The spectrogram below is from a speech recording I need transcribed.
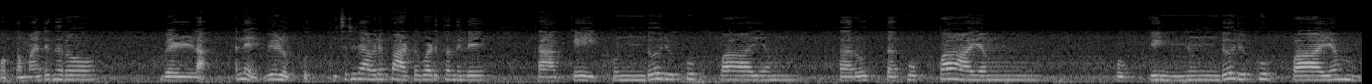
കൊക്കമ്മാന്റെ നിറോ? വെള്ള. അല്ലേ? വെളുപ്പ്. ടീച്ചർ രാവിലെ പാട്ട് പാടി തന്നില്ലേ കാക്കയ്ക്കുണ്ടൊരു കുപ്പായം കറുത്ത കുപ്പായം. കൊക്കിനുണ്ടൊരു കുപ്പായം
